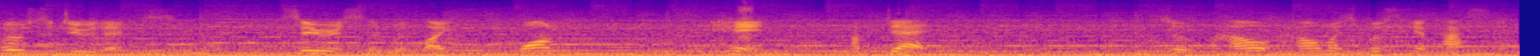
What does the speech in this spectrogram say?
Supposed to do this? Seriously, with like one hit, I'm dead. So how how am I supposed to get past this?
